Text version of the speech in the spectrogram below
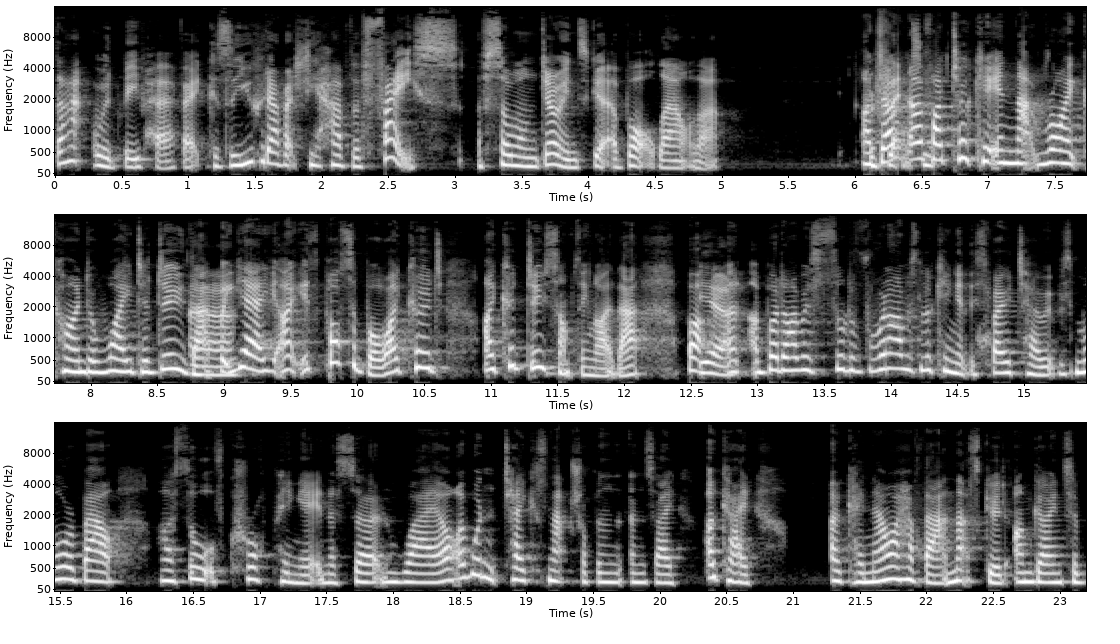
That would be perfect because you could have actually have the face of someone going to get a bottle out of that. I don't know if I took it in that right kind of way to do that, Uh. but yeah, I, it's possible. I could, I could do something like that. But, Yeah. uh, but I was sort of when I was looking at this photo, it was more about I thought of cropping it in a certain way. I, I wouldn't take a snapshot and, and say, okay, okay, now I have that, and that's good. I'm going to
